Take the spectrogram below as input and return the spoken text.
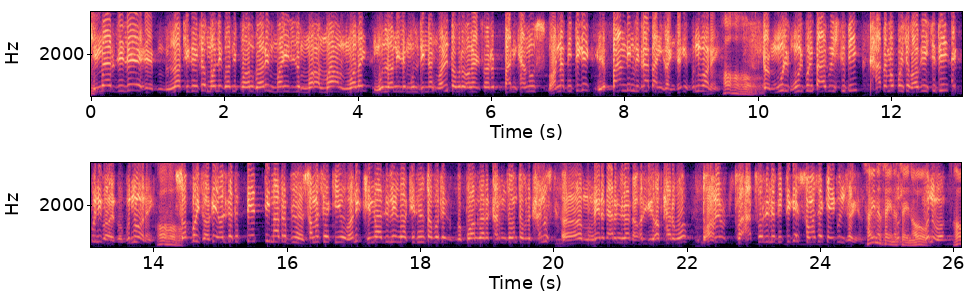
खिमबारजीले ल ठिकै छ मैले गर्ने पहल गरेँ मैले मलाई मूल धनीले मूल दिन्नन् भने तपाईँहरू अगाडि सर पानी खानुहोस् भन्न बित्तिकै पाँच दिनभित्र पानी खाइन्छ कि? बुझ्नुभयो नै? तर मूल मूल पनि पाएको स्थिति खातामा पैसा भएको स्थिति पाइप पनि भएको बुझ्नुभयो नै। सबै छ कि? अलिकति त्यति मात्र समस्या के हो भने खिमबाजुले ल ठिकै छ तपाईँले पहल गरेर खानुहुन्छ भने तपाईँले खानुहोस्। मेरो कारणले गर्दा अलि अप्ठ्यारो भयो भनेर हात छोडिदिने बित्तिकै समस्या केही पनि छैन। छैन छैन छैन हो। हो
